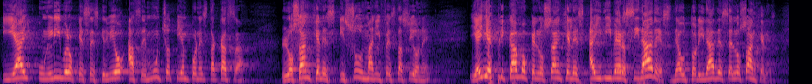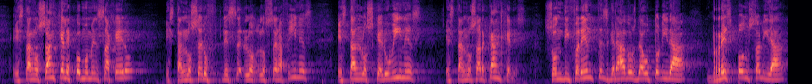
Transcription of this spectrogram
y hay un libro que se escribió hace mucho tiempo en esta casa, Los ángeles y sus manifestaciones, y ahí explicamos que en los ángeles hay diversidades de autoridades en los ángeles. Están los ángeles como mensajeros, están los, los, serafines, están los querubines, están los arcángeles. Son diferentes grados de autoridad, responsabilidad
